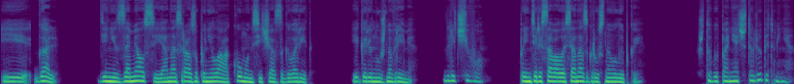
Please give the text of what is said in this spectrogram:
И, Галь... Денис замялся, и она сразу поняла, о ком он сейчас заговорит. Игорю нужно время. Для чего? Поинтересовалась она с грустной улыбкой. Чтобы понять, что любит меня.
